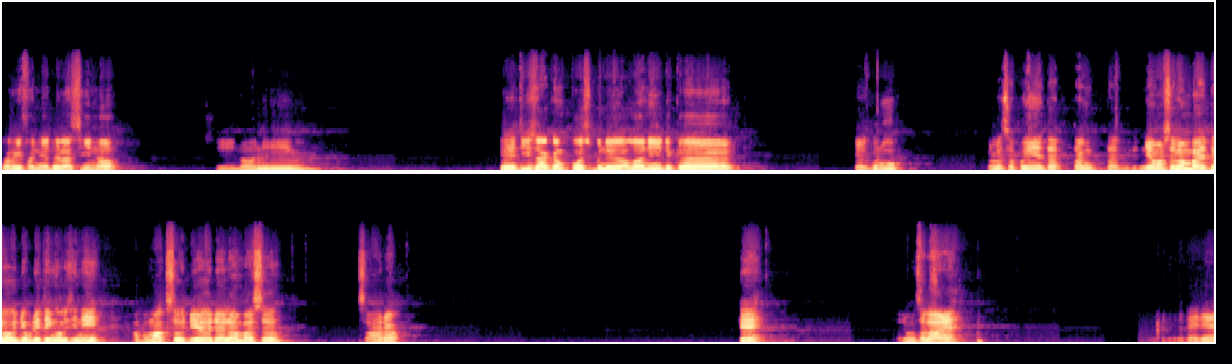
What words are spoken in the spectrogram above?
Kalau Irfan ni adalah sino sinonim. Okay, nanti saya akan post benda Allah ni dekat dekat grup. Kalau siapa yang tak, tang, tak yang masuk lambat tu dia boleh tengok sini apa maksud dia dalam bahasa bahasa Arab. Okay. Tak ada masalah eh? Tak ada.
